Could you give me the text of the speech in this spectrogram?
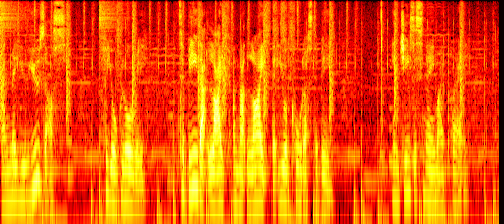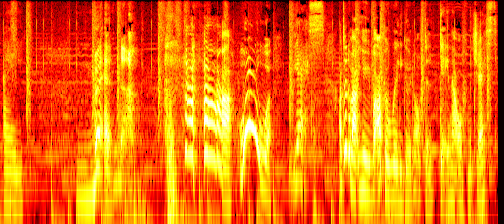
and may you use us for your glory, to be that life and that light that you have called us to be. In Jesus' name I pray. Amen. Ha ha! Woo! Yes. I don't know about you, but I feel really good after getting that off my chest.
